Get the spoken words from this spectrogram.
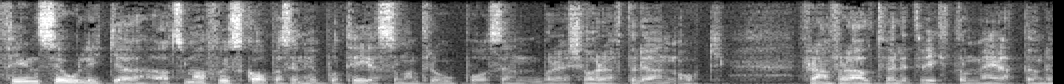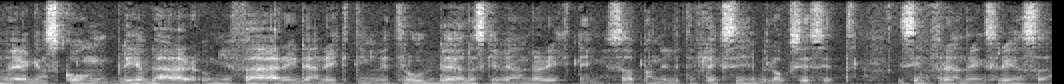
finns ju olika, alltså man får ju skapa sin hypotes som man tror på och sen börja köra efter den. Och framförallt väldigt viktigt att mäta under vägens gång. Blev det här ungefär i den riktning vi trodde eller ska vi ändra riktning? Så att man är lite flexibel också i, sitt, i sin förändringsresa.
